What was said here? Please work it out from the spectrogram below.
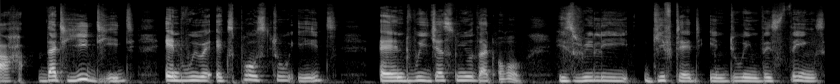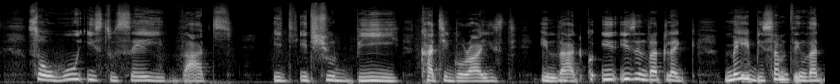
uh, that he did, and we were exposed to it, and we just knew that oh, he's really gifted in doing these things. So who is to say that it it should be categorized? In that isn't that like maybe something that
